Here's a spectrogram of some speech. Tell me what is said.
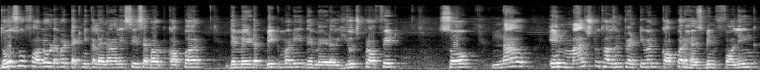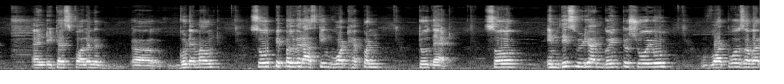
those who followed our technical analysis about copper they made a big money they made a huge profit. So now in march 2021 copper has been falling and it has fallen a uh, good amount. So people were asking what happened to that. So in this video i'm going to show you what was our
